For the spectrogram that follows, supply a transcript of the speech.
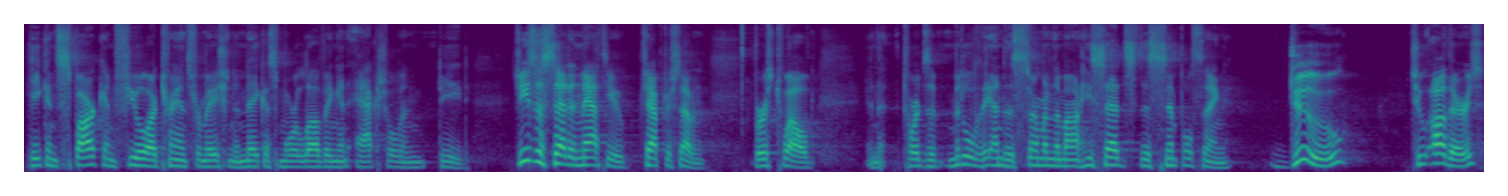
he can spark and fuel our transformation and make us more loving and actual indeed. Jesus said in Matthew chapter 7, verse 12, and towards the middle of the end of the Sermon on the Mount, he said this simple thing Do to others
